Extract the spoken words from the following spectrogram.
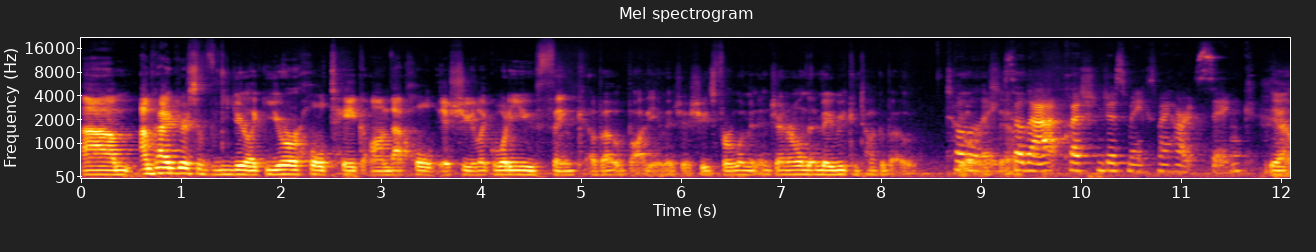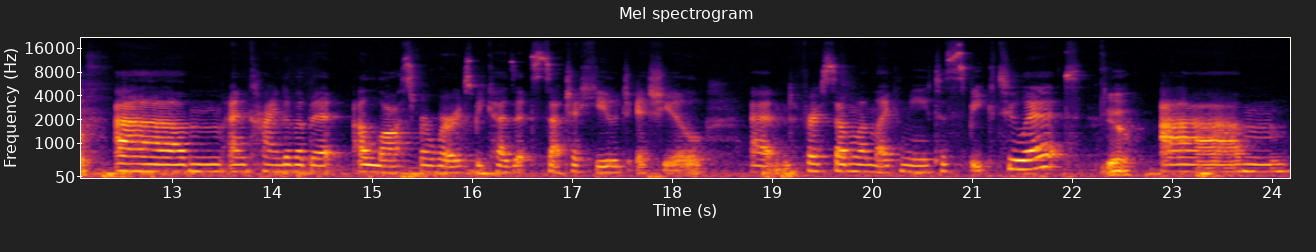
um, I'm kind of curious of your like your whole take on that whole issue. Like, what do you think about body image issues for women in general? And then maybe we can talk about Totally. yours, yeah. So that question just makes my heart sink. yeah, Um, and kind of a bit a loss for words because it's such a huge issue. And for someone like me to speak to it, yeah, um,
